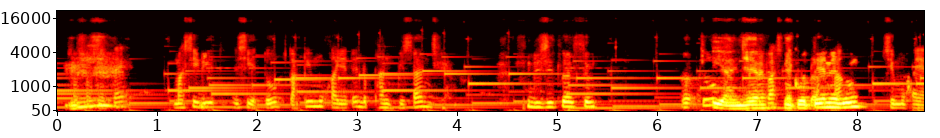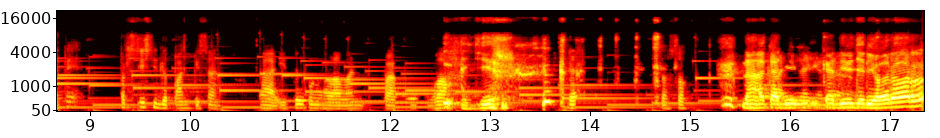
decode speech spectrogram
sosoknya teh masih di, di situ tapi mukanya teh depan pisan sih. Di situ langsung. Tuh, Iya anjir, pas ngikutin ya, Gung. si mukanya teh persis di depan pisan. Nah itu pengalaman pak wah. Ih, anjir. sosok. Nah, kan dia, dia jadi horor.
